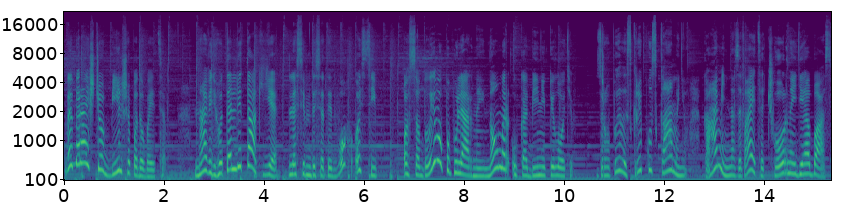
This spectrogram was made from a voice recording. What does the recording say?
Вибирай, що більше подобається. Навіть готель літак є для 72 осіб. Особливо популярний номер у кабіні пілотів. Зробили скрипку з каменю. Камінь називається чорний діабаз,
